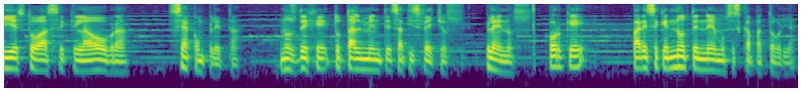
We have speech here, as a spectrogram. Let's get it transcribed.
y esto hace que la obra sea completa, nos deje totalmente satisfechos, plenos, porque parece que no tenemos escapatoria.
